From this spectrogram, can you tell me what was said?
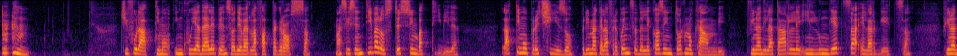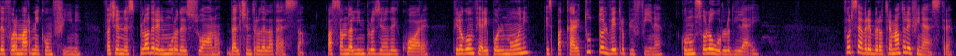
Ci fu l'attimo in cui Adele pensò di averla fatta grossa, ma si sentiva lo stesso imbattibile. L'attimo preciso, prima che la frequenza delle cose intorno cambi, fino a dilatarle in lunghezza e larghezza, fino a deformarne i confini, facendo esplodere il muro del suono dal centro della testa, passando all'implosione del cuore, fino a gonfiare i polmoni e spaccare tutto il vetro più fine, con un solo urlo di lei. Forse avrebbero tremato le finestre,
